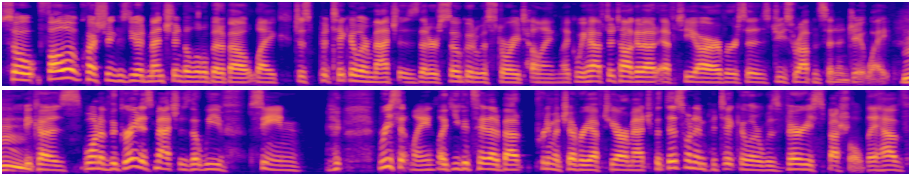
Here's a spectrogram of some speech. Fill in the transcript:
So, follow up question because you had mentioned a little bit about like just particular matches that are so good with storytelling. Like, we have to talk about FTR versus Juice Robinson and Jay White hmm. because one of the greatest matches that we've seen recently, like you could say that about pretty much every FTR match, but this one in particular was very special. They have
